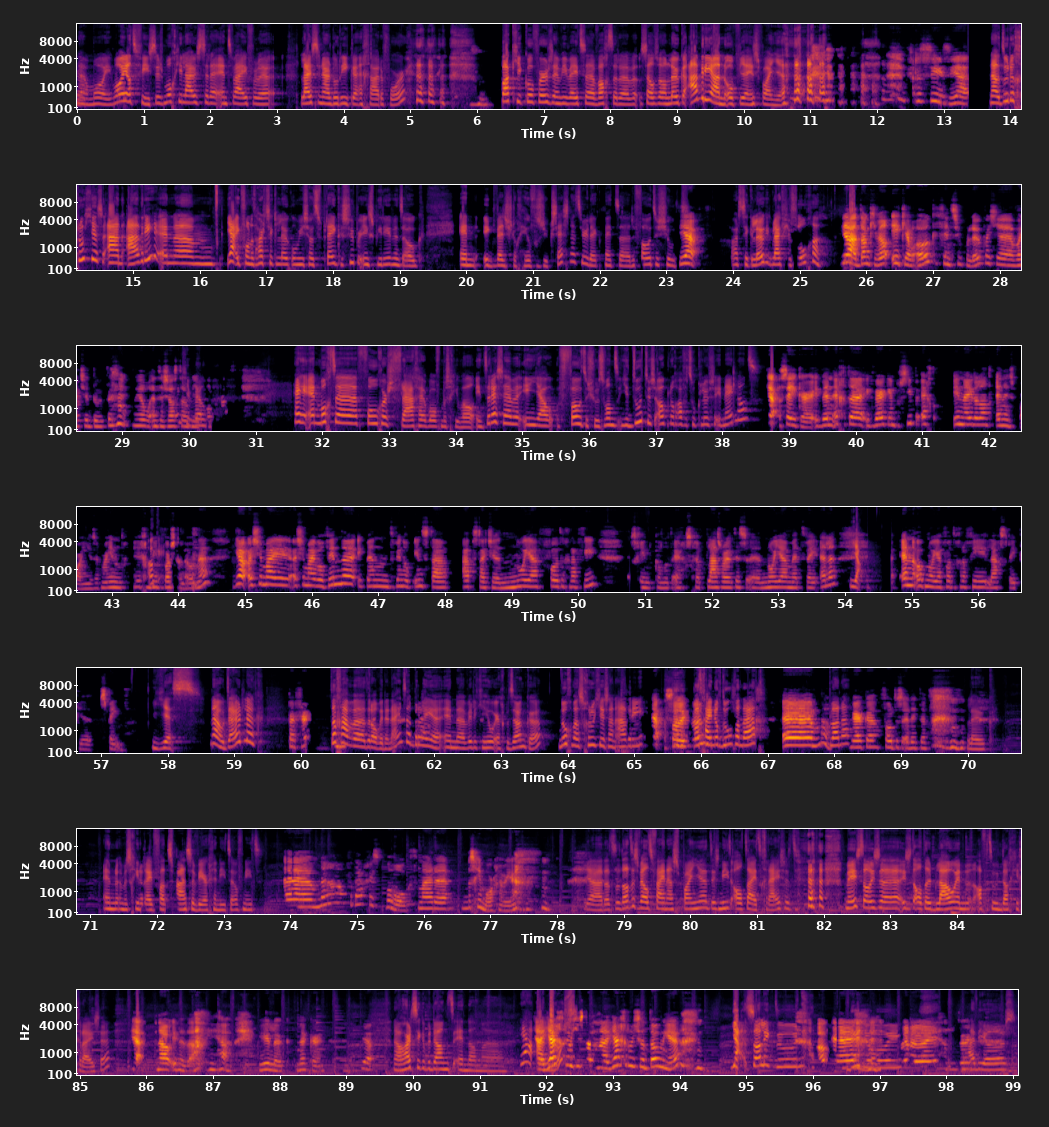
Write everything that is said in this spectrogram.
Ja. Nou, mooi. Mooi advies. Dus mocht je luisteren en twijfelen, luister naar Dorike en ga ervoor. Pak je koffers en wie weet wacht er eh, zelfs wel een leuke Adriaan op je in Spanje. Precies, ja. Nou, doe de groetjes aan Adrie. En ehm, ja, ik vond het hartstikke leuk om je zo te spreken. Super inspirerend ook. En ik wens je nog heel veel succes natuurlijk met eh, de fotoshoot. Ja, Hartstikke leuk. Ik blijf je volgen. Ja, dankjewel. Ik jou ook. Ik vind het superleuk wat je, wat je doet. Heel enthousiast over je podcast. Hey, en mochten volgers vragen hebben of misschien wel interesse hebben in jouw fotoshoots, want je doet dus ook nog af en toe klussen in Nederland? Ja, zeker. Ik ben echt, uh, ik werk in principe echt in Nederland en in Spanje, zeg maar, in het gebied okay. Barcelona. Ja, als je, mij, als je mij wil vinden, ik ben te vinden op Insta, apenstaatje Noia Fotografie. Misschien kan het ergens geplaatst worden. Het is uh, Noia met twee L'en. Ja. En ook Noia Fotografie, laagstreepje Spain. Yes. Nou, duidelijk. Perfect. Dan gaan we er alweer een eind aan breien. En uh, wil ik je heel erg bedanken. Nogmaals groetjes aan Adrie. Ja, zal ik Wat ga je nog doen vandaag? Um, Plannen? Werken, foto's editen. Leuk. En misschien nog even van het Spaanse weer genieten, of niet? Um, nou, vandaag is het bewolkt. Maar uh, misschien morgen weer. Ja, dat, dat is wel het fijn aan Spanje. Het is niet altijd grijs. Het, meestal is, uh, is het altijd blauw en af en toe een dagje grijs, hè? Ja, nou inderdaad. Ja, heerlijk. Lekker. Ja. Nou, hartstikke bedankt en dan... Uh, ja, ja jij, groetjes aan, uh, jij groetjes aan Tony, hè? Ja, zal ik doen. Oké. Okay. Doei, doei. doei, doei. Adios.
